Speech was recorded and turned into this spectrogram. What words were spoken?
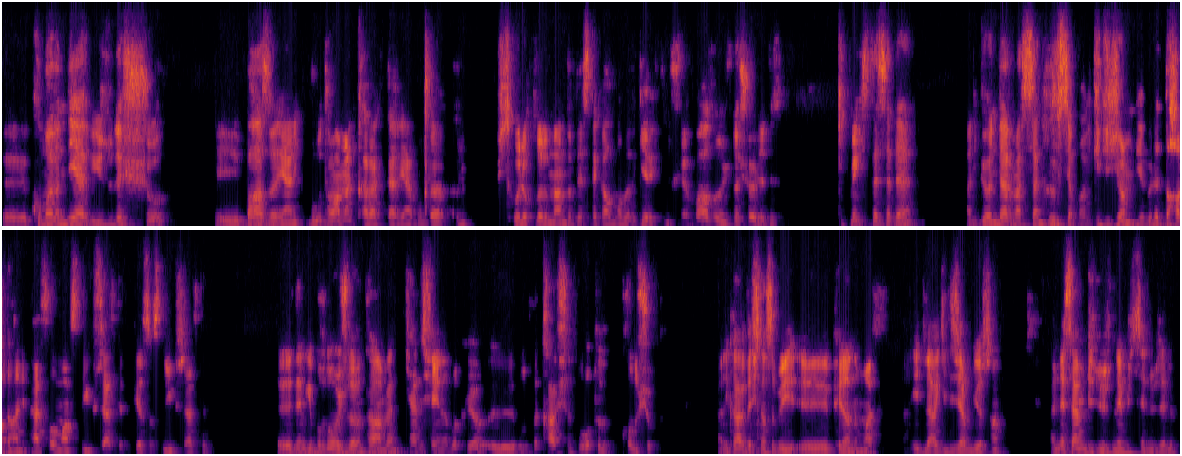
E, kumarın diğer bir yüzü de şu. E, bazı yani bu tamamen karakter. Yani burada psikologlarından da destek almaları gerektiğini düşünüyorum. Bazı oyuncu da şöyledir. Gitmek istese de hani göndermezsen hırs yapar. Gideceğim diye böyle daha da hani performansını yükseltir, piyasasını yükseltir. E, dediğim gibi burada oyuncuların tamamen kendi şeyine bakıyor. E, burada karşılıklı oturup konuşup hani kardeş nasıl bir e, planın var? İlla gideceğim diyorsan hani ne sen bizi üz ne biz seni üzelim.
